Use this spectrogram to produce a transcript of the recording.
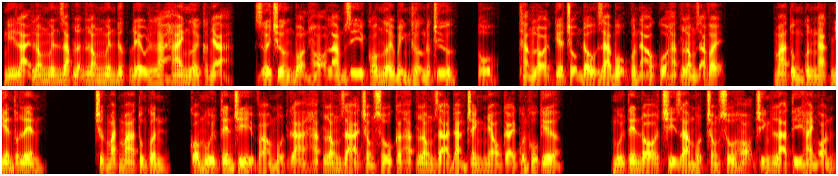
nghĩ lại long nguyên giáp lẫn long nguyên đức đều là hai người cất nhà, dưới trướng bọn họ làm gì có người bình thường được chứ? Ồ, thằng lỏi kia trộm đâu ra bộ quần áo của hắc long giả vậy? Ma tùng quân ngạc nhiên thốt lên. Trước mắt ma tùng quân, có mũi tên chỉ vào một gã hắc long giả trong số các hắc long giả đang tranh nhau cái quần khố kia mũi tên đó chỉ ra một trong số họ chính là tí hai ngón.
